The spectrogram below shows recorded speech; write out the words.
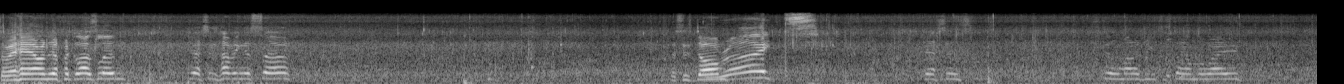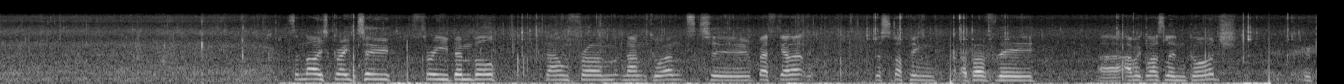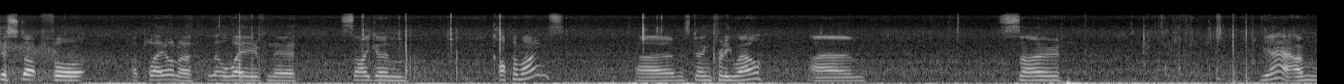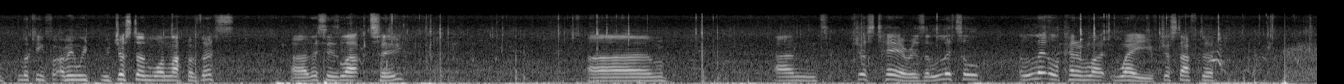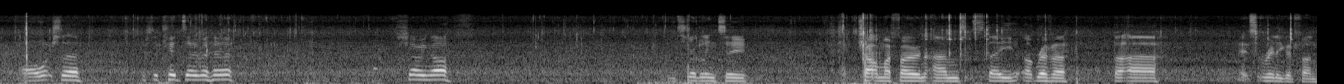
So we're here on the Upper Glaslyn. Jess is having a surf. This is Dom. Right. Jess is still managing to stay on the wave. It's a nice grade 2, 3 bimble down from Nant Gwynant to Beddgelert, just stopping above the uh, Aberglaslyn Gorge. We've just stopped for a play on a little wave near Sygun copper mines. Um, it's going pretty well. Um, so yeah, I'm looking for. I mean, we, we've just done one lap of this. Uh, this is lap two. Um, and just here is a little, a little kind of like wave just after. Uh, watch the, watch the kids over here showing off. I'm struggling to chat on my phone and stay upriver, but uh, it's really good fun.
